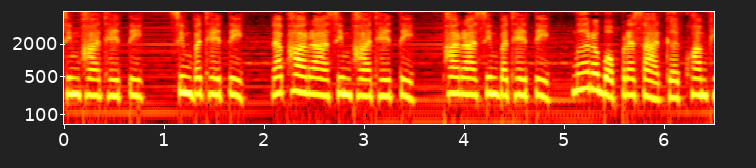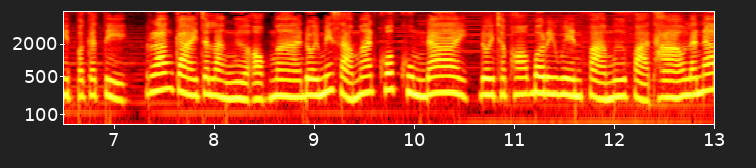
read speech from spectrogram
ซิมพาเทติก ซิมปาเทติก และพาราซิมพาเทติก พาราซิมปาเทติก เมื่อระบบประสาทเกิดความผิดปกติ ร่างกายจะหลั่งเหงื่อออกมา โดยไม่สามารถควบคุมได้ โดยเฉพาะบริเวณฝ่ามือฝ่าเท้าและหน้า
